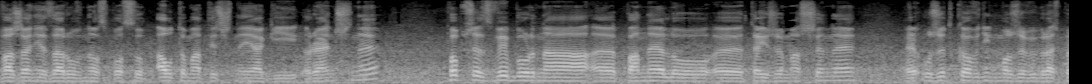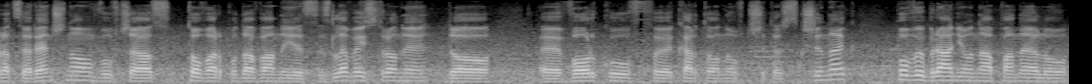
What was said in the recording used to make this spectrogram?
ważenie zarówno w sposób automatyczny, jak i ręczny. Poprzez wybór na e, panelu e, tejże maszyny e, użytkownik może wybrać pracę ręczną, wówczas towar podawany jest z lewej strony do worków, kartonów czy też skrzynek. Po wybraniu na panelu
